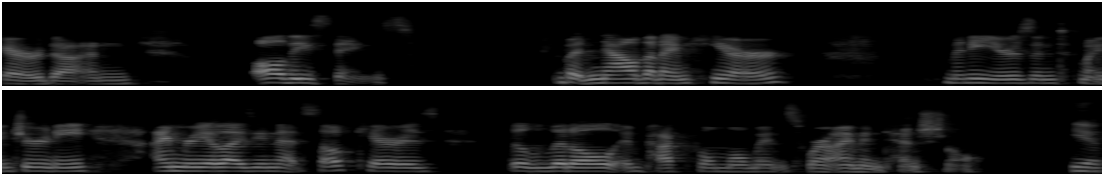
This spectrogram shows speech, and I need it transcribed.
hair done, all these things. But now that I'm here many years into my journey, I'm realizing that self care is the little impactful moments where I'm intentional. Yeah.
